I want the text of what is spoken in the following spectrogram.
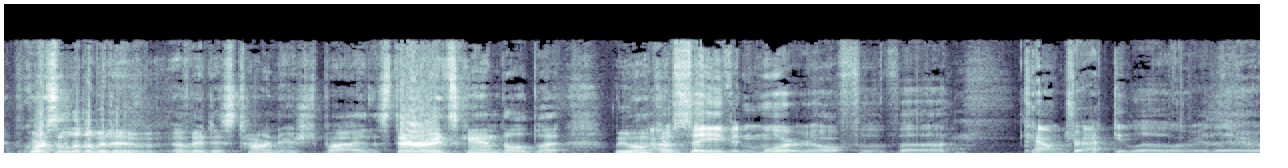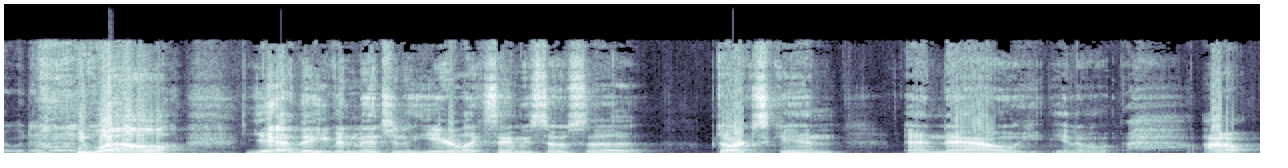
Of course, a little bit of, of it is tarnished by the steroid scandal, but we won't I would get. say even more off of uh, Count Dracula over there or whatever. well, yeah, they even mention it here, like Sammy Sosa, dark skin, and now you know, I don't.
